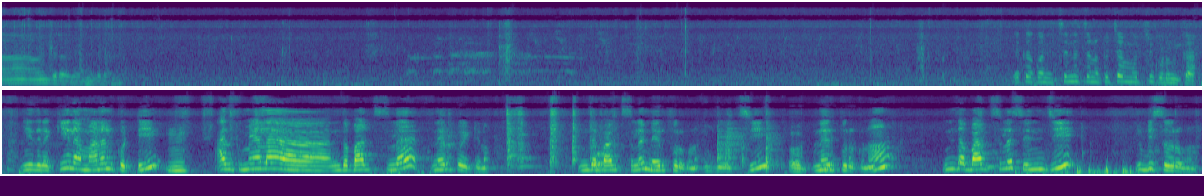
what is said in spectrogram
ஆ வந்துடுறது வந்துடுறது ஏக்கா கொஞ்சம் சின்ன சின்ன குச்சா முறிச்சு கொடுங்கக்கா. இதுல கீழே மணல் கொட்டி அதுக்கு மேல இந்த பாக்ஸ்ல நெருப்பு வைக்கணும். இந்த பாக்ஸ்ல நெருப்பு இருக்கணும். இப்படி வச்சு. நெருப்பு இருக்கணும். இந்த பாக்ஸ்ல செஞ்சு இப்படி சொருகணும்.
